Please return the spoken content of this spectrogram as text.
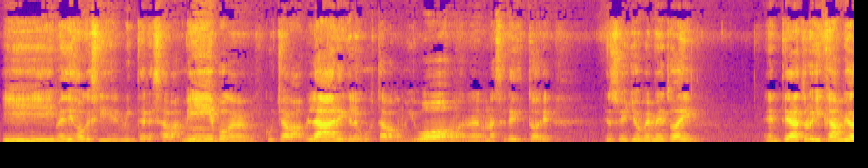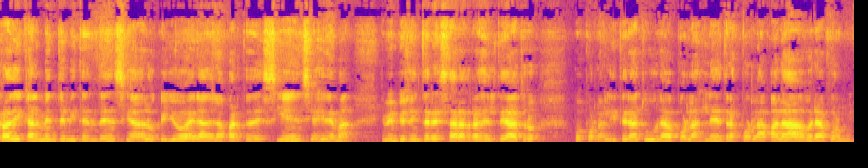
Y me dijo que si me interesaba a mí, porque me escuchaba hablar y que le gustaba con mi voz, una serie de historias. Entonces yo me meto ahí en teatro y cambio radicalmente mi tendencia a lo que yo era de la parte de ciencias y demás, y me empiezo a interesar a través del teatro, pues por la literatura, por las letras, por la palabra, por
